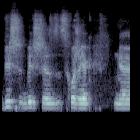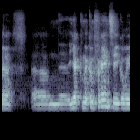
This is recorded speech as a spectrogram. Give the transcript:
більш більш е, схоже як. е, е, Як на конференції, коли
